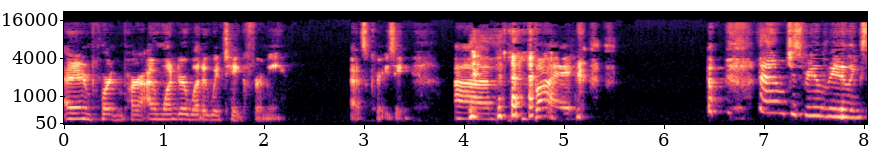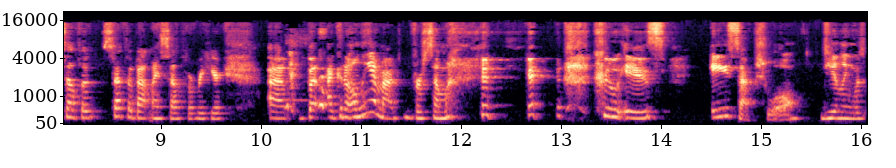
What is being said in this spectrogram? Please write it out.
an important part. I wonder what it would take for me. That's crazy. Um, but I'm just revealing stuff stuff about myself over here. Uh, but I can only imagine for someone who is asexual dealing with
